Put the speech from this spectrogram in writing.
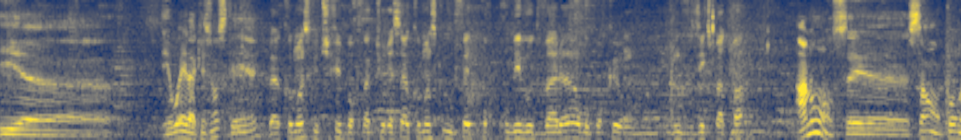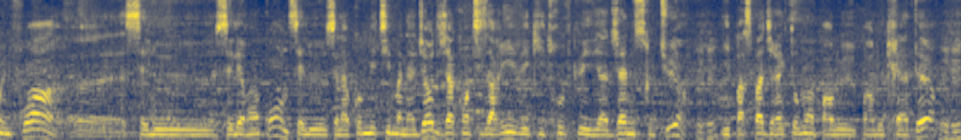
Et, euh, et ouais, la question c'était. Bah, comment est-ce que tu fais pour facturer ça? Comment est-ce que vous faites pour prouver votre valeur ou pour qu'on ne vous exploite pas? Ah non, c'est ça encore une fois, euh, c'est le, les rencontres, c'est le, la community manager. Déjà quand ils arrivent et qu'ils trouvent qu'il y a déjà une structure, mhm. ils passent pas directement par le, par le créateur. Mhm.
